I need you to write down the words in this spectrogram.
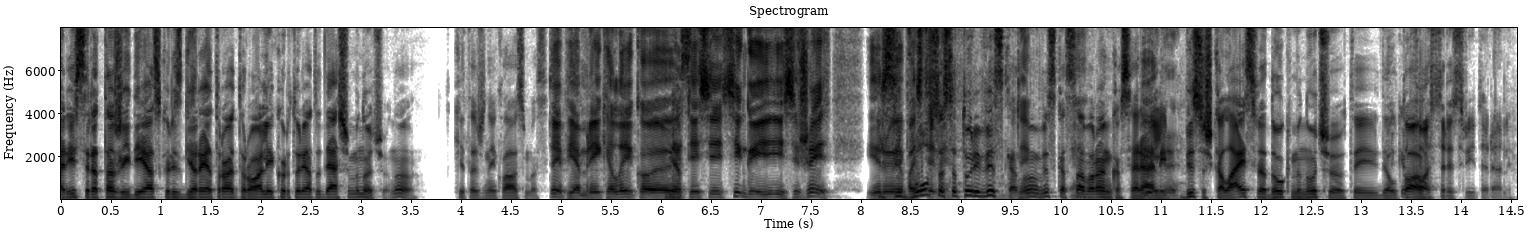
ar jis yra ta žaidėjas, kuris gerai atrodo roliai, kur turėtų 10 minučių? Nu, kitas, žinai, klausimas. Taip, jam reikia laiko Nes- teisingai įsižaisti. Ir jis Vulfsuose turi viską, Taip, nu, viską jo. savo rankose, realiai. Ir- Visiška laisvė, daug minučių, tai dėl Kaip to. Fosteris ryte realiai.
